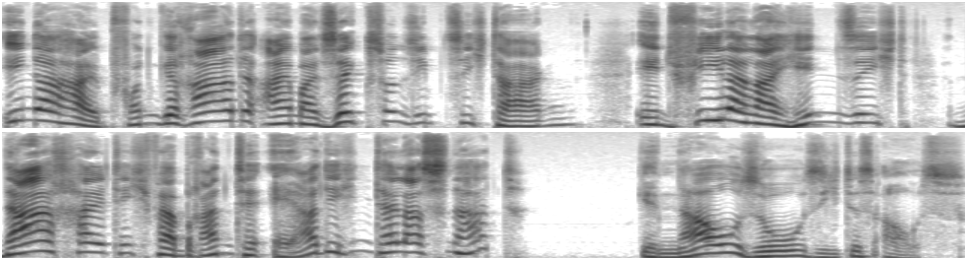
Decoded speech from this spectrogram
innerhalb von gerade einmal 76 Tagen in vielerlei Hinsicht nachhaltig verbrannte Erde hinterlassen hat? Genau so sieht es aus.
